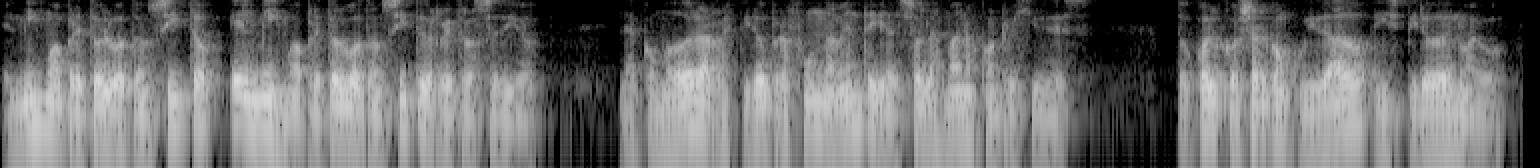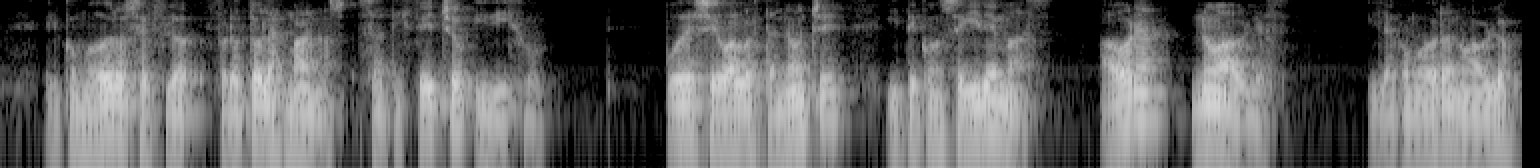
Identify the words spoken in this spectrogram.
Él mismo apretó el botoncito, él mismo apretó el botoncito y retrocedió. La comodora respiró profundamente y alzó las manos con rigidez. Tocó el collar con cuidado e inspiró de nuevo. El comodoro se frotó las manos, satisfecho, y dijo, ¿Puedes llevarlo esta noche? Y te conseguiré más. Ahora no hables. Y la comodora no habló.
